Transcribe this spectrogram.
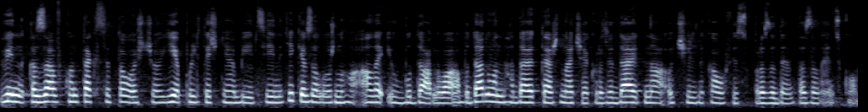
він казав в контексті того, що є політичні амбіції не тільки в Залужного, але і в Буданова. А Буданова нагадаю теж, наче як розглядають на очільника офісу президента Зеленського.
